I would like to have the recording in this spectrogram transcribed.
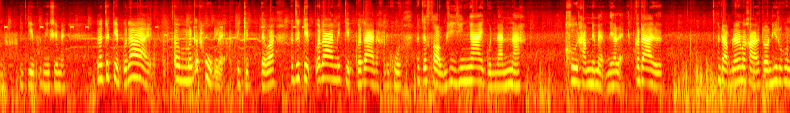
นในเกมพวกนี้ใช่ไหมเราจะเก็บก็ได้ เออมันก็ถูกแหละไปเก็บแต่ว่าเราจะเก็บก็ได้ไม่เก็บก็ได้นะคะทุกคนเราจะสอนวิธีที่ง่ายกว่านั้นนะ คือทำในแบบนี้แหละ ก็ได้เลยอันดับแรกนะคะ ตอนที่ทุกคน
